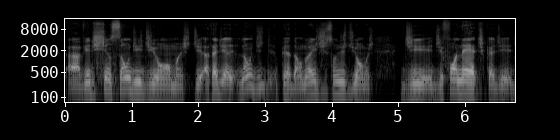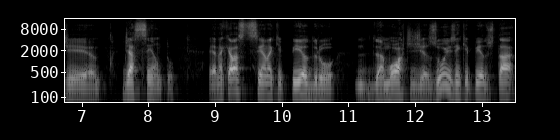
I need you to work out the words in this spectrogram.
Havia distinção de idiomas, de, até de, não de, perdão, não é distinção de idiomas, de, de fonética, de, de, de acento. É naquela cena que Pedro, da morte de Jesus, em que Pedro está,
